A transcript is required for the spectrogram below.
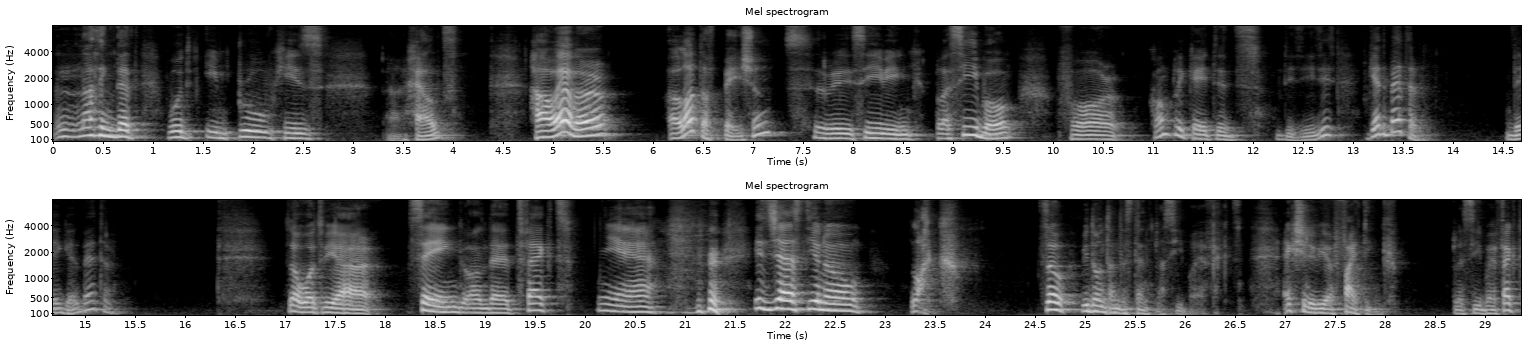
Nothing that would improve his uh, health. However, a lot of patients receiving placebo for complicated diseases get better. They get better. So what we are saying on that fact, yeah, it's just, you know, luck. So we don't understand placebo effect. Actually, we are fighting placebo effect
